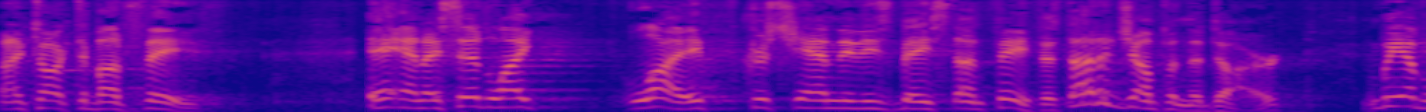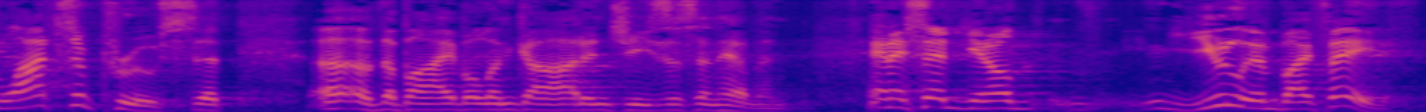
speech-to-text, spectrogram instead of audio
I talked about faith. And I said, like life, Christianity is based on faith. It's not a jump in the dark. We have lots of proofs that, uh, of the Bible and God and Jesus and heaven. And I said, you know, you live by faith.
